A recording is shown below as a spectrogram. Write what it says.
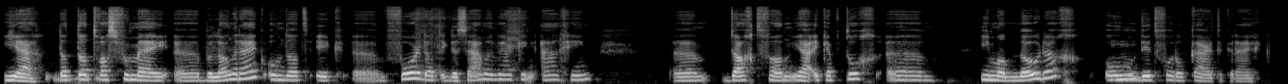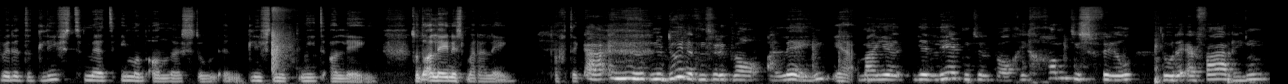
Ja, dat, dat was voor mij eh, belangrijk, omdat ik ehm, voordat ik de samenwerking aanging, ehm, dacht van, ja, ik heb toch ehm, iemand nodig om Mhm. dit voor elkaar te krijgen. Ik wil het het liefst met iemand anders doen en het liefst niet, niet alleen. Want alleen is maar alleen, dacht ik. Ja, en nu, nu doe je dat natuurlijk wel alleen. Ja, Maar je, je leert natuurlijk wel gigantisch veel door de ervaring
